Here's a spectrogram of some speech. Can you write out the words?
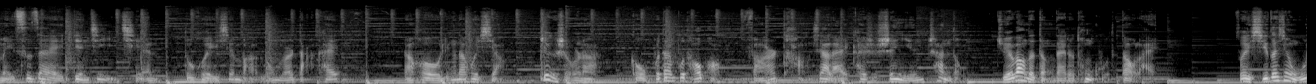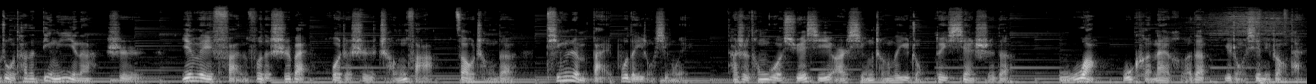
每次在电击以前都会先把笼门打开，然后铃铛会响。这个时候呢，狗不但不逃跑，反而躺下来开始呻吟、颤抖，绝望地等待着痛苦的到来。所以，习得性无助它的定义呢，是因为反复的失败或者是惩罚造成的听任摆布的一种行为。它是通过学习而形成的一种对现实的无望、无可奈何的一种心理状态。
